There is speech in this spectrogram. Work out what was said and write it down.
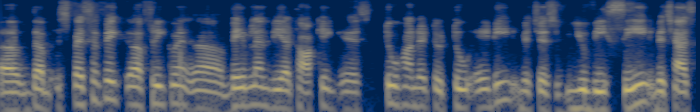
Uh, the specific uh, frequent uh, wavelength we are talking is 200 to 280, which is UVC, which has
